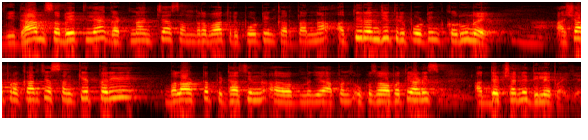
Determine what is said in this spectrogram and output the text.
विधानसभेतल्या घटनांच्या संदर्भात रिपोर्टिंग करताना अतिरंजित रिपोर्टिंग करू नये. अशा प्रकारचे संकेत तरी मला वाटतं पीठासीन म्हणजे आपण उपसभापती आणि अध्यक्षांनी दिले पाहिजेत.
